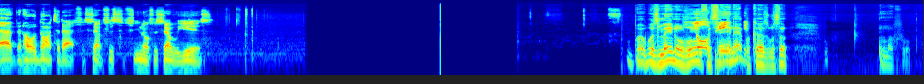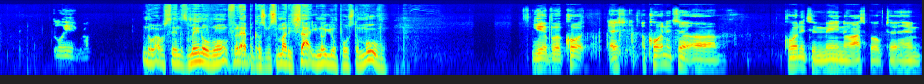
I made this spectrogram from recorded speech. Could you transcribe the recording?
I've been holding on to that for, se- for you know for several years. But was Maino wrong your for saying opinion, that? Because when some, oh, my fault. go ahead, bro. no, I was saying is Maino wrong for that because when somebody shot, you know you're supposed to move 'em. Yeah, but according, according to um according to Maino, I spoke to him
